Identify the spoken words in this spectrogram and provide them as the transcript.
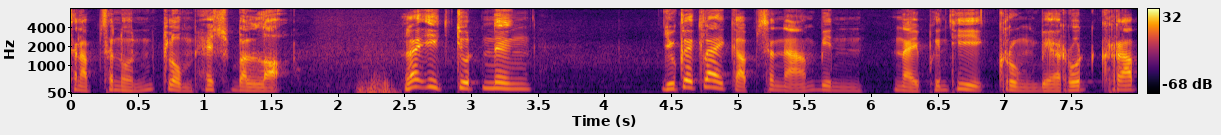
สนับสนุนกลุ่มเฮชบัลเลาะและอีกจุดหนึ่ง อยู่ใกล้ๆกับสนามบินในพื้นที่กรุงเบรุตครับ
